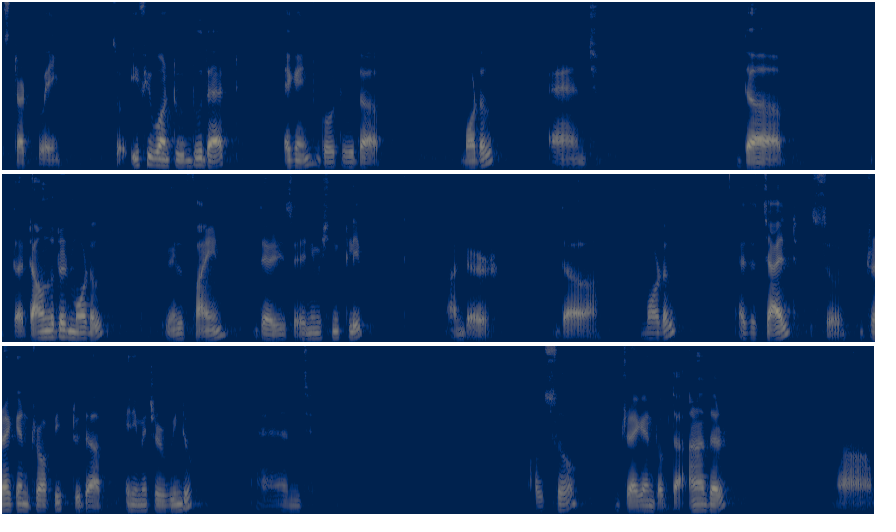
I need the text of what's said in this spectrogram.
start playing. So if you want to do that again go to the model and the the downloaded model you will find there is animation clip under the model as a child so drag and drop it to the animator window and also drag and drop the another um,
